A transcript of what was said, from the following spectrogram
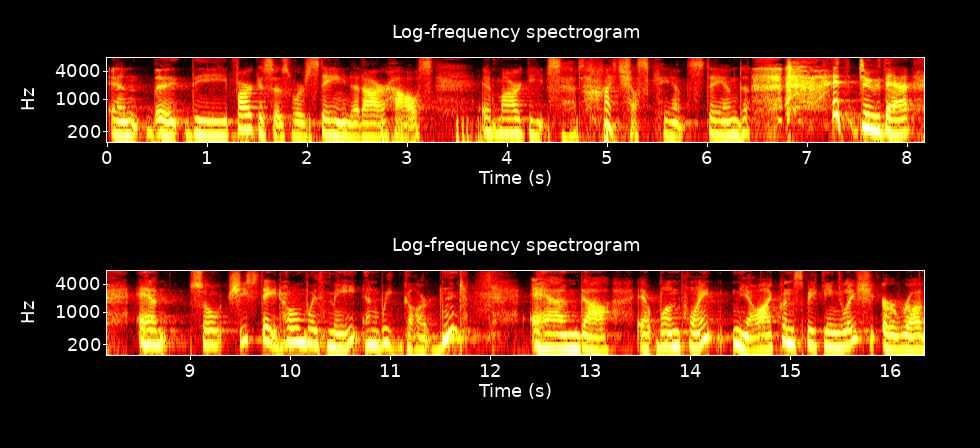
And the, the Farkases were staying at our house. And Margit said, I just can't stand to do that. And so she stayed home with me and we gardened. And uh, at one point, you know, I couldn't speak English or uh,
